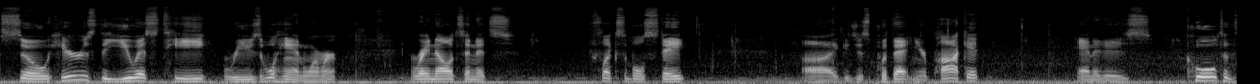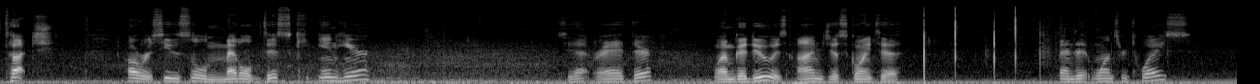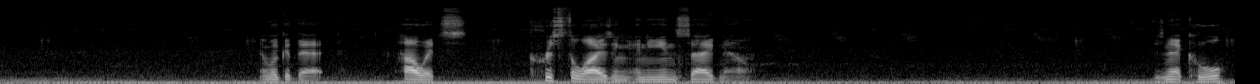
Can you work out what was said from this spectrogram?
so here's the UST reusable hand warmer. Right now it's in its flexible state. Uh, you can just put that in your pocket and it is cool to the touch. However, see this little metal disc in here? See that right there? What I'm going to do is I'm just going to bend it once or twice. And look at that. How it's crystallizing in the inside now. Isn't that cool?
